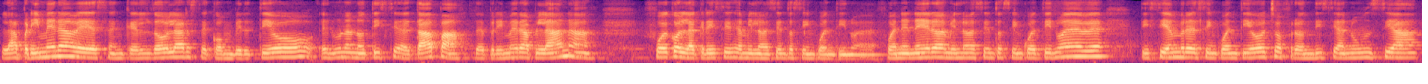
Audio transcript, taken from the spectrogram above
La primera vez en que el dólar se convirtió en una noticia de tapa, de primera plana, fue con la crisis de 1959. Fue en enero de 1959 diciembre del 58, Frondizi anuncia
